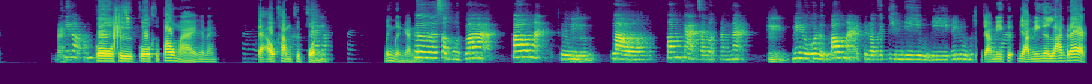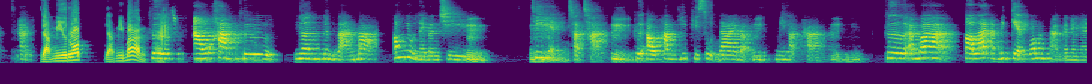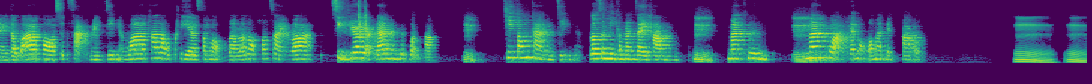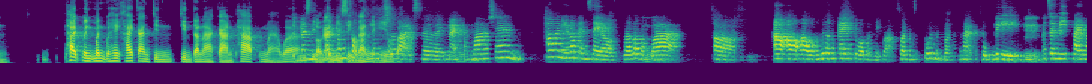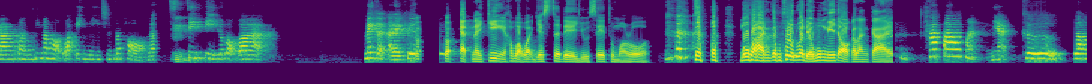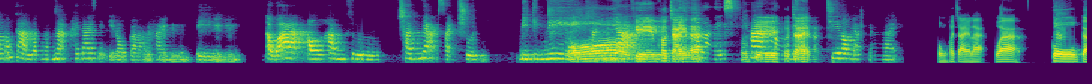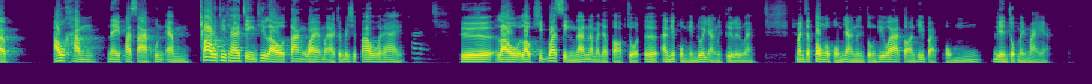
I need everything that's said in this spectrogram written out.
ที่เราต้องโกคือโกคือเป้าหมายใช่ไหมแต่เอาคำคือผลใช่ปะใช่ค่ะไม่เหมือนกันคือสมมติว่าเป้าหมายคืออมเราต้องการจะลดน้ำหนักอืมไม่รู้หรือเป้าหมายคือเราจะกินดีอยู่ดีไม่รู้อยากมีอยากมีเงินล้านแรกอะอยากมีรถ อยากมีบ้าน คือเอาคำคือเงินหนึ่งล้านบาทต้องอยู่ในบัญชีอืมที่เห็นชัดอืมๆคือเอาคำที่พิสูจน์ได้แบบมีมีหลักฐานอืม คือแอมว่าตอนแรกแอมไม่เก็ตว่ามันต่างกันยังไง แต่ว่าพอศึกษามาจริงๆแอมว่าถ้าเราเคลียร์สมองเราแล้วเราเข้าใจว่าสิ่งที่เราอยากได้มันคือผลลัพธ์อืมที่ต้องการจริงๆอะเราจะมีกำลังใจทำอืมมากขึ้นอืมมากกว่าแค่บอกว่ามันเป็นเป้าอืมอืมถ้ามันมันคล้ายๆการจินจินตนาการภาพขึ้นมาว่ามันเราจะมีสิ่งนั้นอย่างนี้หรือเปล่า visualize เลยหมายความว่าเช่น ถ้าวันนี้เราเป็นเซลล์แล้วเราบอกว่าเออ เอาเอาเอาเรื่องใกล้ตัวกันดีกว่า คนจะพูดถึงลดน้ำหนักทุกปี อืม มันจะมีใครบางคนที่มาบอกว่าปีนี้ฉันจะผอมแล้วอืม สิ้นปีก็บอกว่า ไม่เกิดอะไรขึ้น ก็แอดไนกี้ไงเขาบอกว่า yesterday you say tomorrow เมื่อวานก็พูดว่าเดี๋ยวพรุ่งนี้จะออกกำลังกาย ถ้าเป้าหมายเนี่ย คือเราต้องการลดน้ำหนักให้ได้สิกิโลกรัมภายในหนึ่งปีแต่ว่าเอาคำคือ ฉันอยากใส่ชุด บิกินี่อ๋อฉันอยากโอเคเข้าใจแล้ว visualize โอเคภาพเข้าใจแล้วที่เราอยากได้ ผมเข้าใจแล้วว่าโกกับเอาคำในภาษาคุณแอม เป้าที่แท้จริงที่เราตั้งไว้มันอาจจะไม่ใช่เป้าก็ได้ใช่คือเราเราคิดว่าสิ่งนั้นนะมันจะตอบโจทย์เอออันนี้ผมเห็นด้วยอย่างหนึงคืออะไรรู้ไหมมันจะตรงกับผมอย่างหนึ่งตรงที่ว่าตอนที่แบบผมเรียนจบใหม่ๆอะ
